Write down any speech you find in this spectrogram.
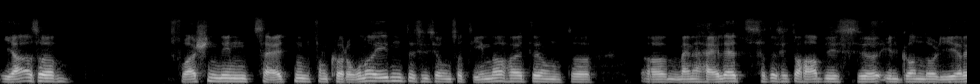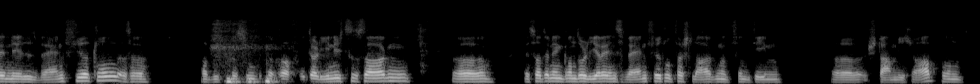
Ja, also Forschen in Zeiten von Corona eben, das ist ja unser Thema heute. Und äh, äh meine Highlights, das ich da habe, ist äh, Il Gondoliere nel Weinviertel. Also habe ich versucht, auch auf Italienisch zu sagen. Äh, es hat einen Gondoliere ins Weinviertel verschlagen und von dem stamme ich ab und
